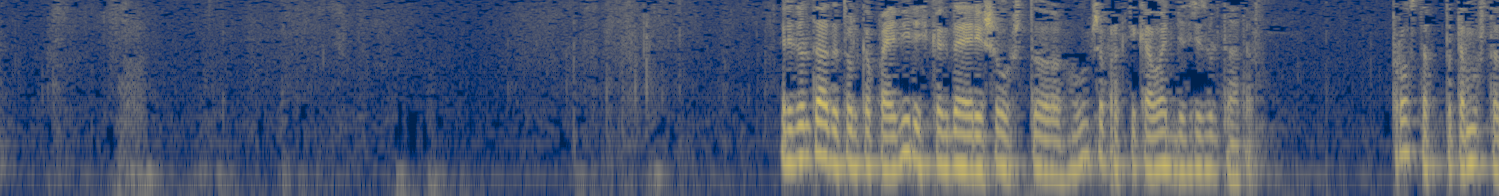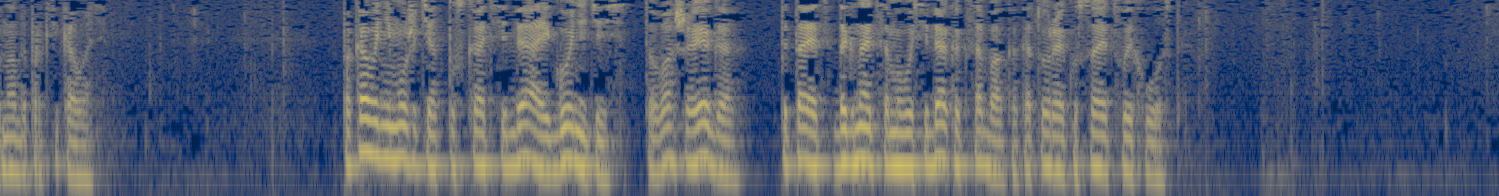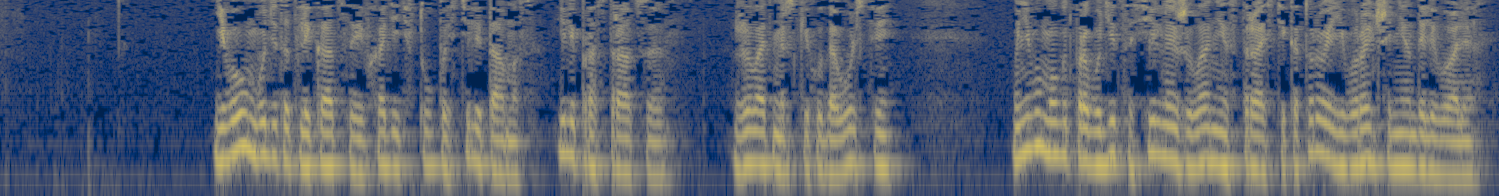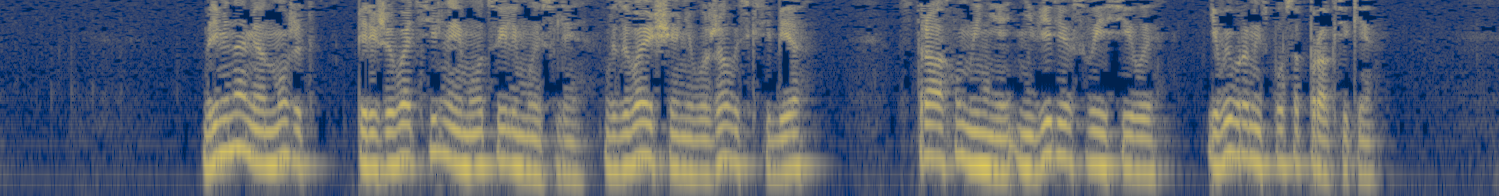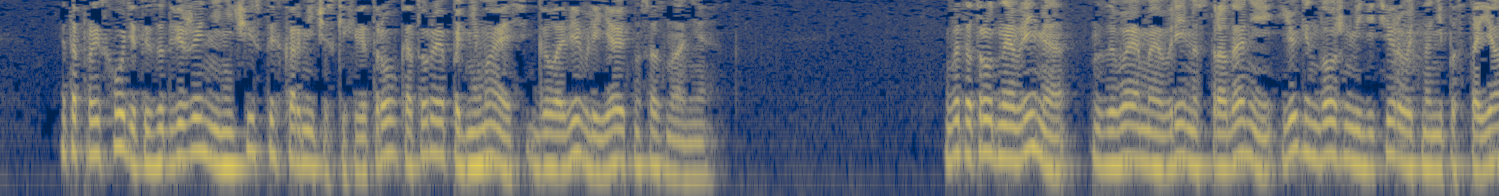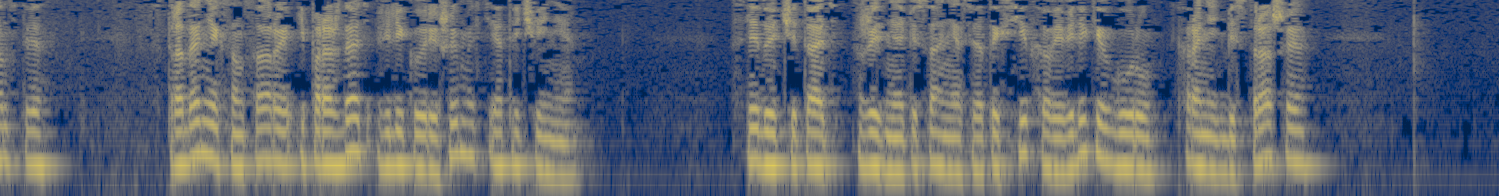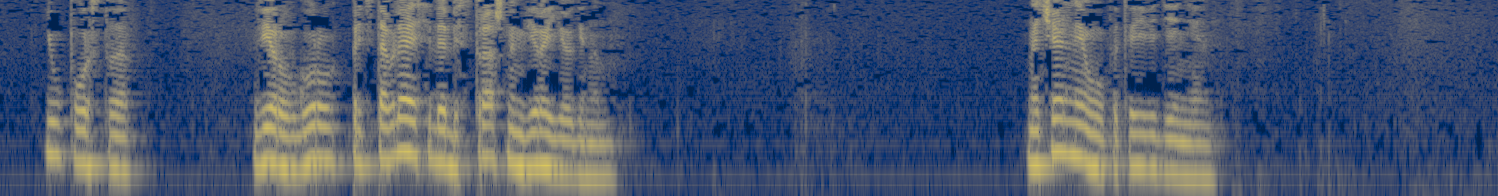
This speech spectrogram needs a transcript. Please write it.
Результаты только появились, когда я решил, что лучше практиковать без результатов. Просто потому, что надо практиковать. Пока вы не можете отпускать себя и гонитесь, то ваше эго пытается догнать самого себя, как собака, которая кусает свой хвост. Его ум будет отвлекаться и входить в тупость или тамос, или прострацию, желать мирских удовольствий. У него могут пробудиться сильные желания страсти, которые его раньше не одолевали. Временами он может переживать сильные эмоции или мысли, вызывающие у него жалость к себе, страх, уныние, неверие в свои силы и выбранный способ практики. Это происходит из-за движения нечистых кармических ветров, которые, поднимаясь к голове, влияют на сознание. В это трудное время, называемое время страданий, йогин должен медитировать на непостоянстве, страданиях сансары и порождать великую решимость и отречение. Следует читать жизнеописания святых ситхов и великих гуру, хранить бесстрашие и упорство, веру в гуру, представляя себя бесстрашным вира-йогином. Начальные опыты и видения –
